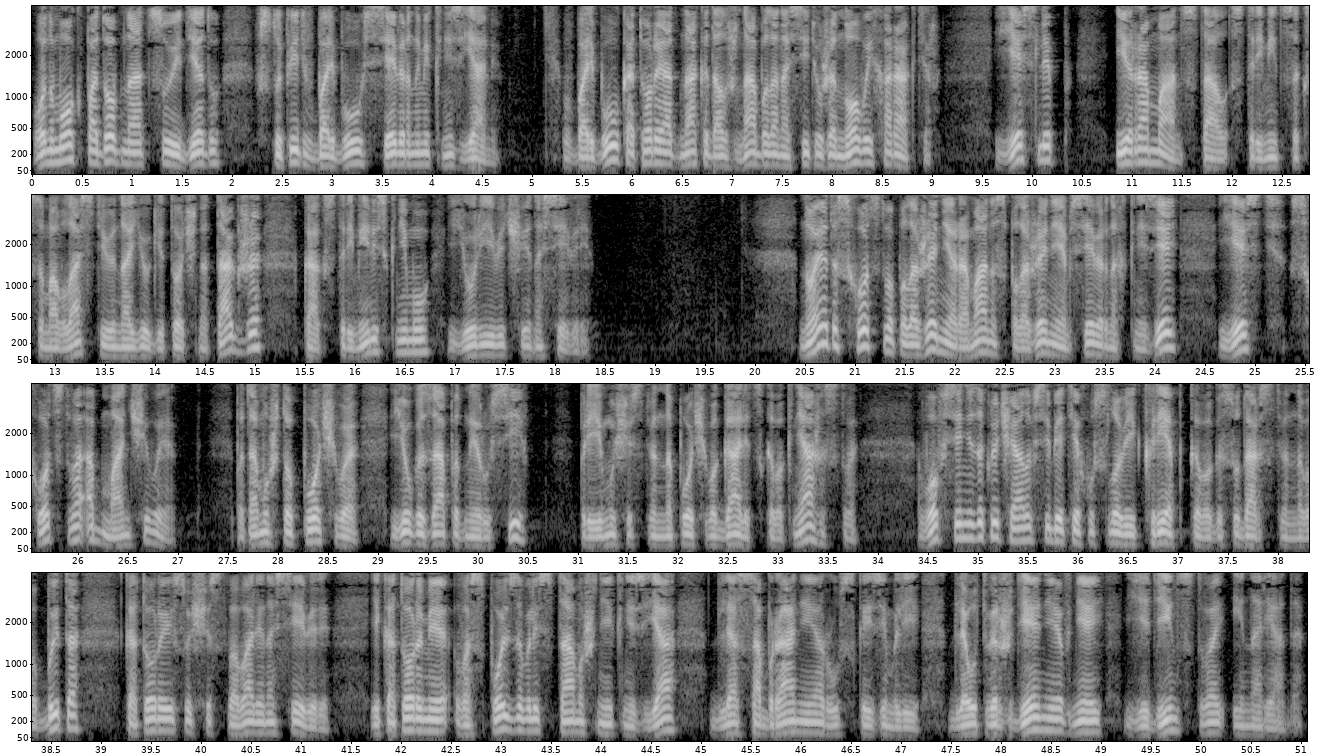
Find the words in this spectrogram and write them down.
Он мог, подобно отцу и деду, вступить в борьбу с северными князьями, в борьбу, которая, однако, должна была носить уже новый характер, если б и Роман стал стремиться к самовластию на юге точно так же, как стремились к нему Юрьевичи на севере. Но это сходство положения Романа с положением северных князей есть сходство обманчивое, потому что почва юго-западной Руси, преимущественно почва Галицкого княжества, вовсе не заключала в себе тех условий крепкого государственного быта, которые существовали на севере и которыми воспользовались тамошние князья для собрания русской земли, для утверждения в ней единства и наряда.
